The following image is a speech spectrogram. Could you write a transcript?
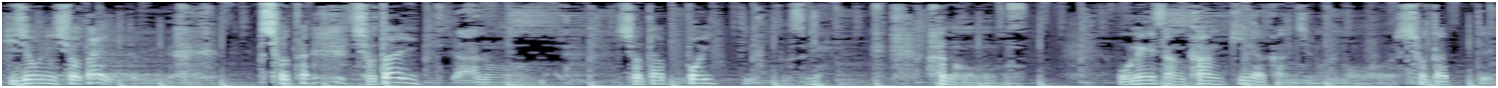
非常に初対という 初対初対あの初太っぽいっていうことですね。あのお姉さん歓喜な感じのあの初太っていう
